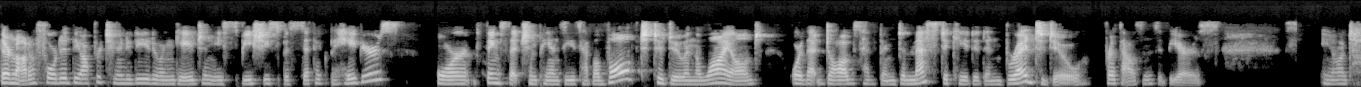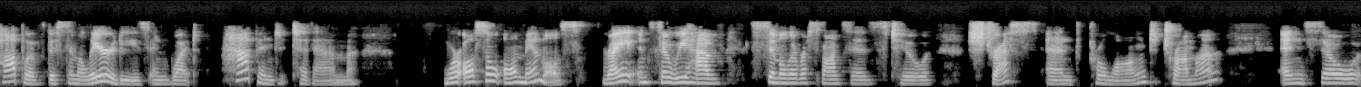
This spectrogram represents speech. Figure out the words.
They're not afforded the opportunity to engage in these species specific behaviors or things that chimpanzees have evolved to do in the wild or that dogs have been domesticated and bred to do for thousands of years. You know, on top of the similarities in what happened to them, we're also all mammals, right? And so we have similar responses to stress and prolonged trauma. And so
